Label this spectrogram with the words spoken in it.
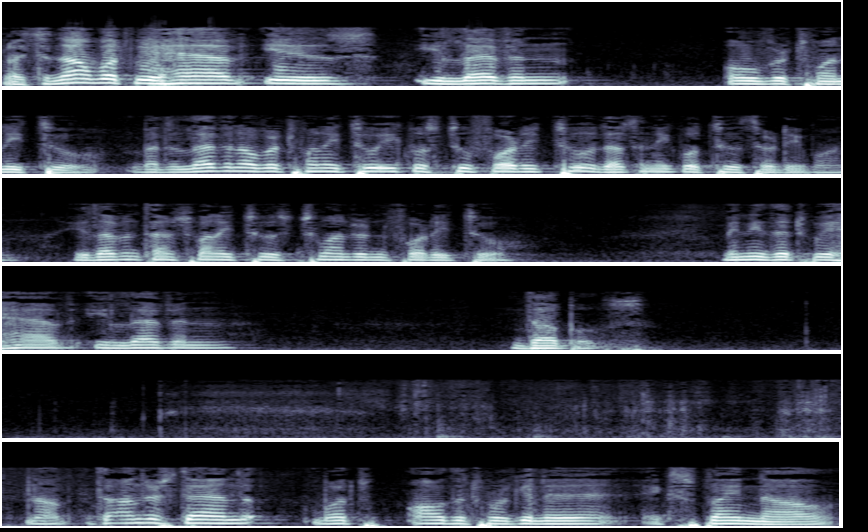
Right, so now what we have is 11 over 22. But 11 over 22 equals 242, doesn't equal 231. 11 times 22 is 242. Meaning that we have 11 doubles. Now, to understand what all that we're going to explain now,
